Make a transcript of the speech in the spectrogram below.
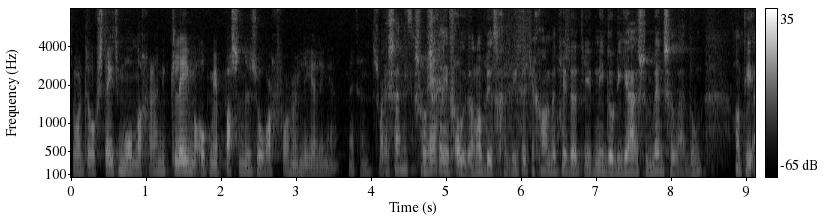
natuurlijk ook steeds mondiger. En die claimen ook meer passende zorg voor hun leerlingen. Met een Maar soort is daar niet een soort scheefgroei dan op dit gebied? Dat je, gewoon, dat, je, dat je het niet door de juiste mensen laat doen. Want die,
